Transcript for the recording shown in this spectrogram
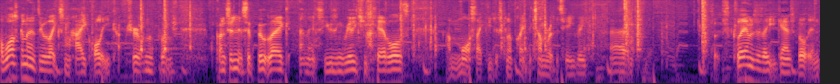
I was gonna do like some high quality capture of the footage. Considering it's a bootleg and it's using really cheap cables, I'm most likely just gonna point the camera at the TV. Um, so it claims there's 80 games built in,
